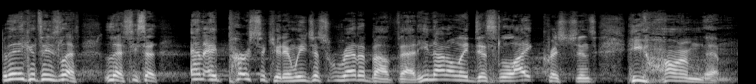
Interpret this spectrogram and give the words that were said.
But then he continues list. list. He said, and a persecutor. And we just read about that. He not only disliked Christians, he harmed them.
